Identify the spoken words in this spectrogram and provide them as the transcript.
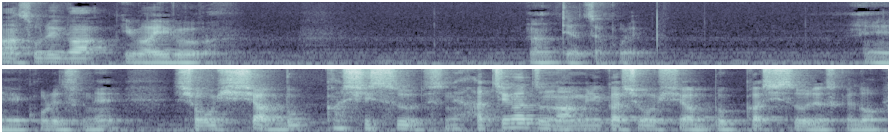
まあそれがいわゆるなんてやつやこれ。えー、これですね。消費者物価指数ですね。8月のアメリカ消費者物価指数ですけど、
